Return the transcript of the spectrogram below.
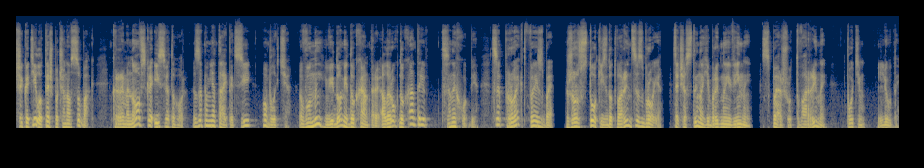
Чикатіло теж починав собак. Кременовська і Святогор. Запам'ятайте ці обличчя. Вони відомі докхантери, але рух докхантерів це не хобі. Це проект ФСБ. Жорстокість до тварин це зброя. Це частина гібридної війни. Спершу тварини, потім люди.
